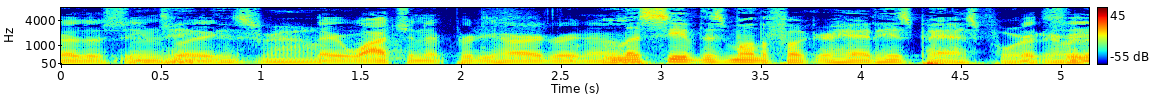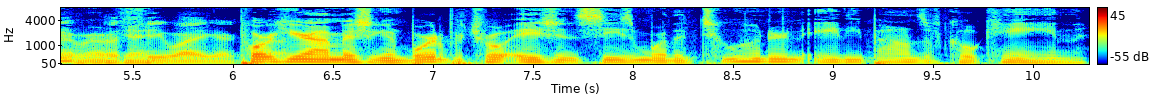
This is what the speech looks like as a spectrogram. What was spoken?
because it seems take like this route. they're watching it pretty hard right now. Let's see if this motherfucker had his passport Let's or see. whatever. Let's okay. see why you got Port caught. Huron, Michigan. Border Patrol agent seized more than 280 pounds of cocaine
